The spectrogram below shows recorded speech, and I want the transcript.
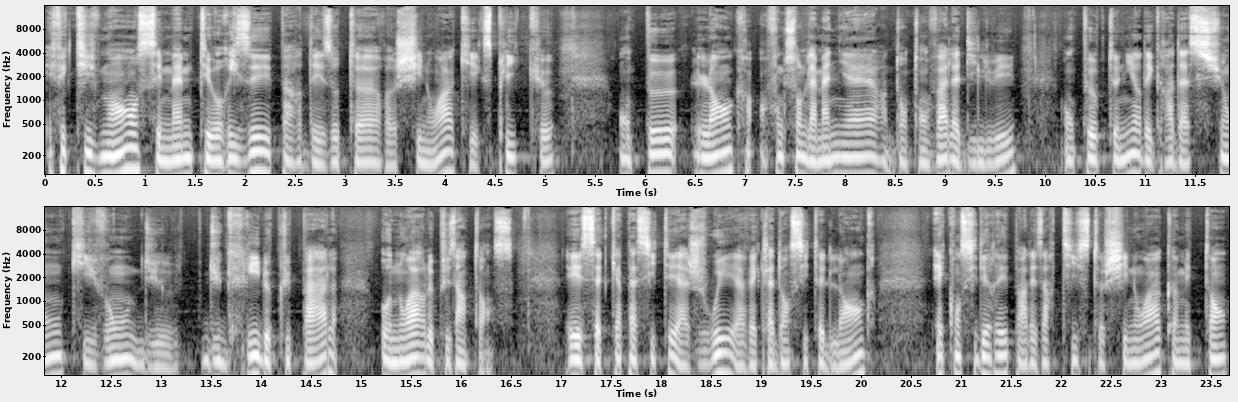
Effectivement, c'est même théorisé par des auteurs chinois qui expliquent que peut l'encre en fonction de la manière dont on va la diluer, on peut obtenir des gradations qui vont du gris le plus pâle au noir le plus intense. Et cette capacité à jouer avec la densité de l'encre est considérée par les artistes chinois comme étant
